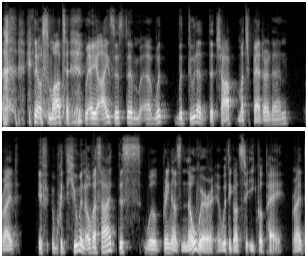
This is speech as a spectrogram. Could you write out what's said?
you know, smart AI system uh, would would do that the job much better than, right? If with human oversight, this will bring us nowhere with regards to equal pay, right?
